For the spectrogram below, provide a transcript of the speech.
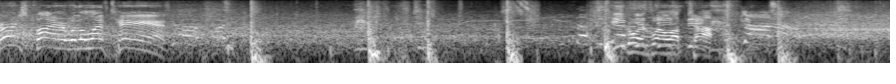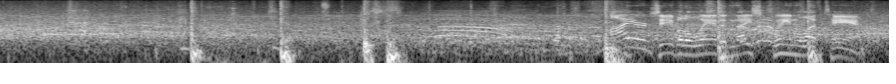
Returns fire with a left hand. He scored well up top. Iron's able to land a nice, clean left hand.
